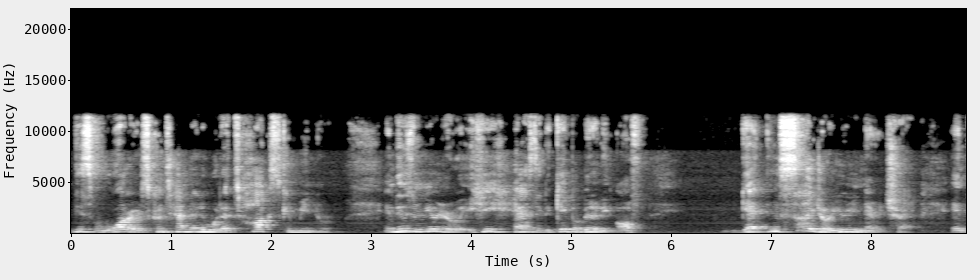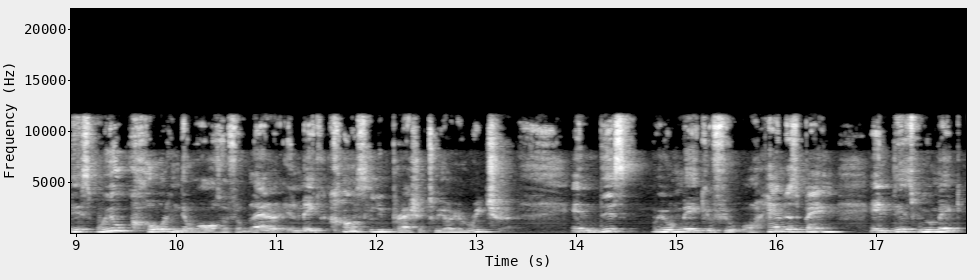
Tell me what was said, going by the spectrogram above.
this water is contaminated with a toxic mineral. And this mineral, he has the capability of get inside your urinary tract. And this will coat in the walls of your bladder and make constantly pressure to your urethra. And this will make you feel horrendous pain and this will make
